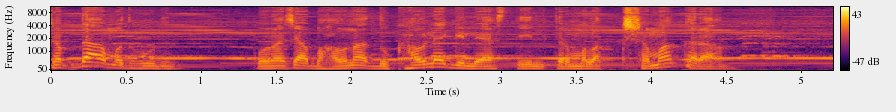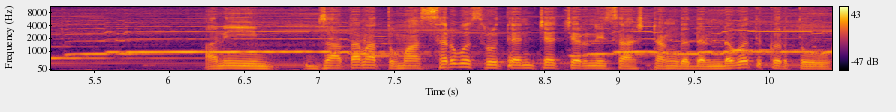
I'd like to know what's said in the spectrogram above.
शब्दामधून कोणाच्या भावना दुखावल्या गेल्या असतील तर मला क्षमा करा. आणि जाताना तुम्हा सर्व श्रोत्यांच्या चरणी साष्टांग दंडवत करतो.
